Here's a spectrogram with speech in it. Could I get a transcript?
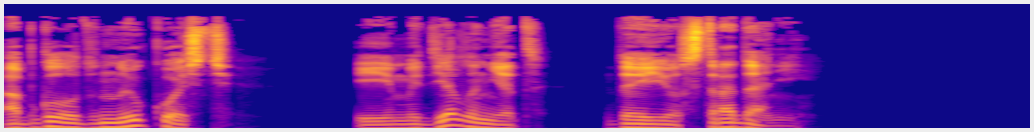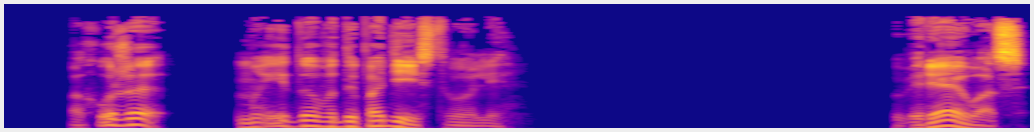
обглоданную кость. И им и дела нет до ее страданий. Похоже, мои доводы подействовали. Уверяю вас,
